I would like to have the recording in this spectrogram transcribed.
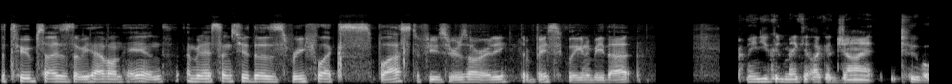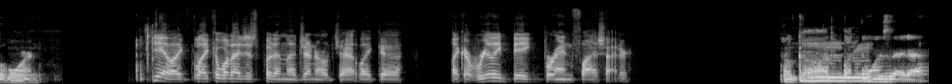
the tube sizes that we have on hand. I mean, I sent you those reflex blast diffusers already. They're basically going to be that. I mean, you could make it like a giant tuba horn. Yeah, like like what I just put in the general chat, like a like a really big Bren flash hider. Oh God, like the Mm. ones that, uh,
